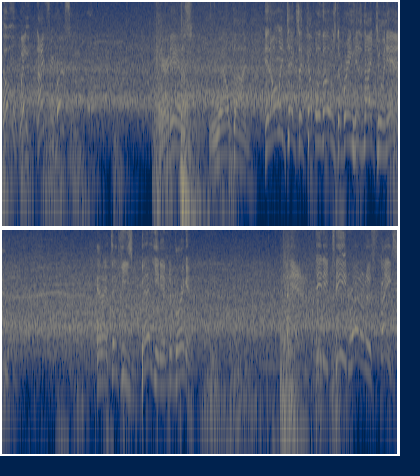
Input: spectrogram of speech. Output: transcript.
Oh, wait, nice reversal. There it is. Well done. It only takes a couple of those to bring his night to an end. And I think he's begging him to bring it. Man, DDT'd right on his face.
